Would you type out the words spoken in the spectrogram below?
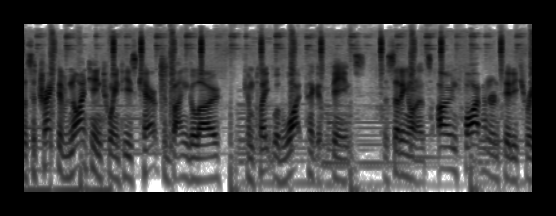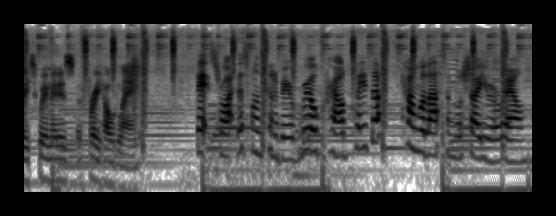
This attractive 1920s character bungalow, complete with white picket fence, is sitting on its own 533 square metres of freehold land. That's right, this one's going to be a real crowd pleaser. Come with us and we'll show you around.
